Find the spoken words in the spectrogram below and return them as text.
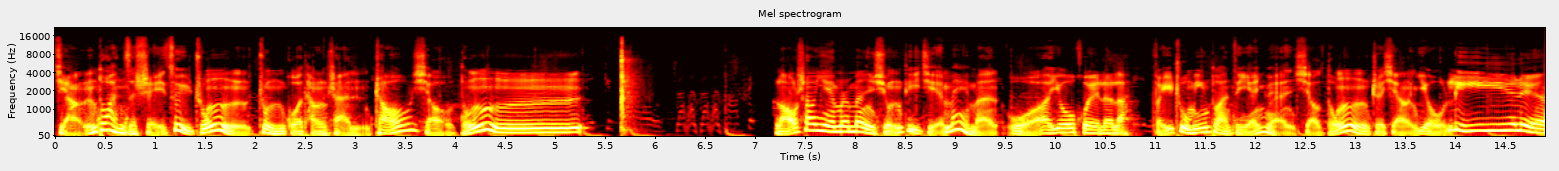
讲段子谁最重？中国唐山赵小东，老少爷们们、兄弟姐妹们，我又回来了！非著名段子演员小东，这厢有力量。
